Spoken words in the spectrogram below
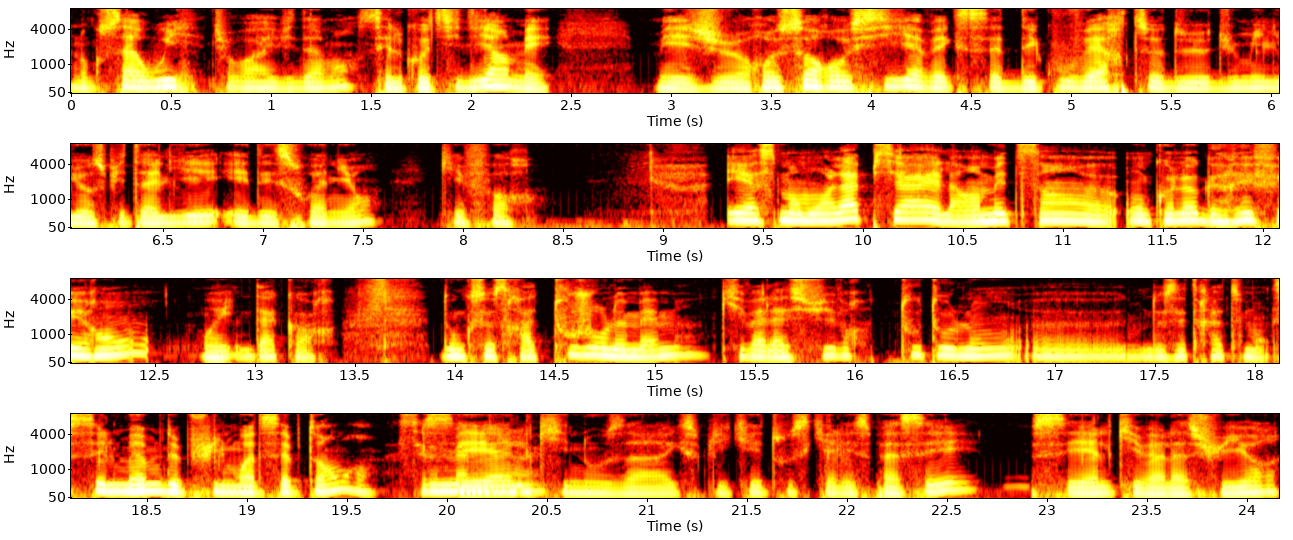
Donc ça, oui, tu vois, évidemment, c'est le quotidien, mais mais je ressors aussi avec cette découverte du milieu hospitalier et des soignants qui est fort. Et à ce moment-là, Pia, elle a un médecin euh, oncologue référent. Oui. D'accord. Donc ce sera toujours le même qui va la suivre tout au long euh, de ses traitements. C'est le même depuis le mois de septembre. C'est elle qui nous a expliqué tout ce qui allait se passer. C'est elle qui va la suivre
